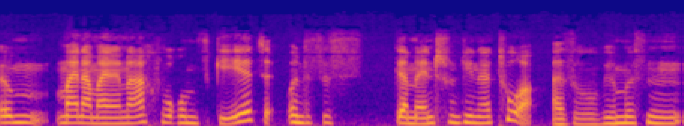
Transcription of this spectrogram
ähm, meiner Meinung nach, worum es geht, und es ist der Mensch und die Natur. Also wir müssen,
